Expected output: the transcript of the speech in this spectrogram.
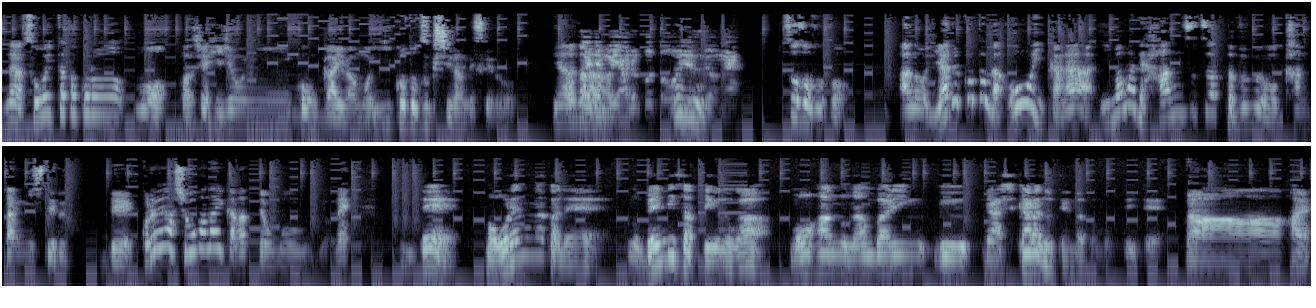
だからそういったところも、私は非常に今回はもういいこと尽くしなんですけど。いや、今回で、もやること多いですよね。そうそうそうそう。あの、やることが多いから、今まで半ずつだった部分を簡単にしてるって、これはしょうがないかなって思うよね。で、まあ、俺の中で、この便利さっていうのが、モンハンのナンバリングらしからぬ点だと思っていて、あー、はいはい。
